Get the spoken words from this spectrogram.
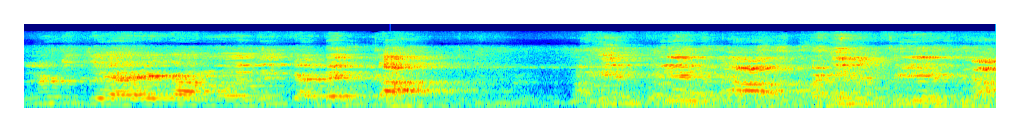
लुट जाएगा मोदी का डंका बहिन प्रियंका बहिन प्रियंका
